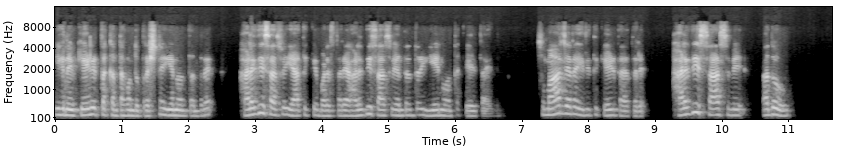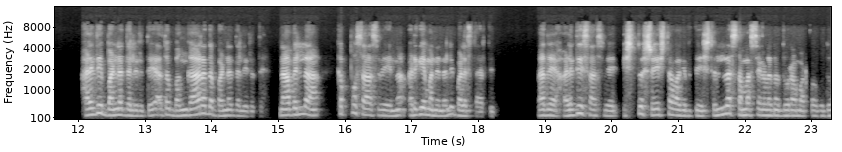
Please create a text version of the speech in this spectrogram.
ಈಗ ನೀವು ಕೇಳಿರ್ತಕ್ಕಂತಹ ಒಂದು ಪ್ರಶ್ನೆ ಏನು ಅಂತಂದ್ರೆ, ಹಳದಿ ಸಾಸಿವೆ ಯಾತಕ್ಕೆ ಬಳಸ್ತಾರೆ? ಹಳದಿ ಸಾಸಿವೆ ಅಂತಂದ್ರೆ ಏನು ಅಂತ ಕೇಳ್ತಾ ಇದ್ದೀವಿ ಸುಮಾರು ಜನ ಈ ರೀತಿ ಕೇಳ್ತಾ ಇರ್ತಾರೆ. ಹಳದಿ ಸಾಸಿವೆ ಅದು ಹಳದಿ ಬಣ್ಣದಲ್ಲಿರುತ್ತೆ ಅಥವಾ ಬಂಗಾರದ ಬಣ್ಣದಲ್ಲಿರುತ್ತೆ. ನಾವೆಲ್ಲ ಕಪ್ಪು ಸಾಸಿವೆಯನ್ನ ಅಡಿಗೆ ಮನೆಯಲ್ಲಿ ಬಳಸ್ತಾ ಇರ್ತೀವಿ. ಆದ್ರೆ ಹಳದಿ ಸಾಸಿವೆ ಎಷ್ಟು ಶ್ರೇಷ್ಠವಾಗಿರುತ್ತೆ, ಎಷ್ಟೆಲ್ಲ ಸಮಸ್ಯೆಗಳನ್ನ ದೂರ ಮಾಡ್ಕೋಬಹುದು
